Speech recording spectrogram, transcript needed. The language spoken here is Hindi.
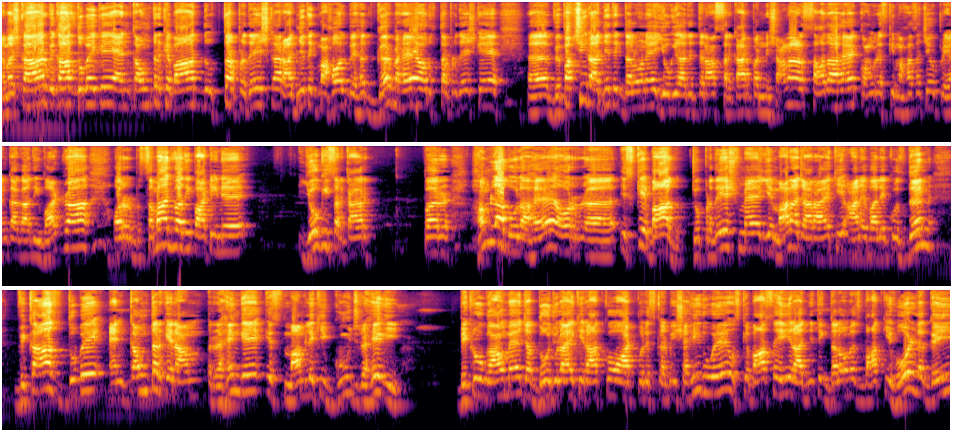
नमस्कार, विकास दुबे के एनकाउंटर के बाद उत्तर प्रदेश का राजनीतिक माहौल बेहद गर्म है और उत्तर प्रदेश के विपक्षी राजनीतिक दलों ने योगी आदित्यनाथ सरकार पर निशाना साधा है। कांग्रेस की महासचिव प्रियंका गांधी वाड्रा और समाजवादी पार्टी ने योगी सरकार पर हमला बोला है और इसके बाद जो प्रदेश में ये माना जा रहा है कि आने वाले कुछ दिन विकास दुबे एनकाउंटर के नाम रहेंगे, इस मामले की गूंज रहेगी। बिकरू गाँव में जब 2 जुलाई की रात को आठ पुलिसकर्मी शहीद हुए, उसके बाद से ही राजनीतिक दलों में इस बात की होड़ लग गई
